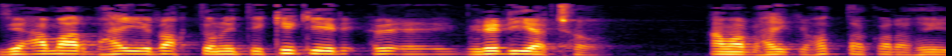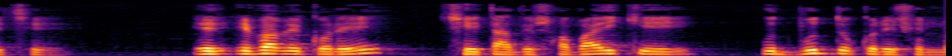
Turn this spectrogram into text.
যে আমার ভাই রক্ত নিতে কে কে রেডি আছো? আমার ভাইকে হত্যা করা হয়েছে। এভাবে করে সে তাদের সবাইকে উদ্বুদ্ধ করে ফেলল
